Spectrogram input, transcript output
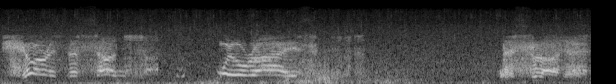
Sure as the sun will rise. The slaughter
